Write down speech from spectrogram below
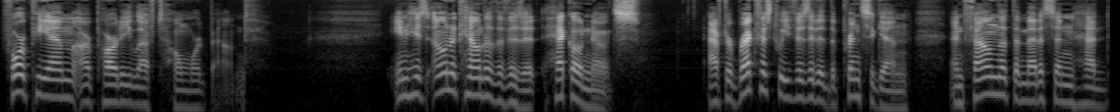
4 p.m., our party left homeward bound. In his own account of the visit, Heco notes, after breakfast, we visited the prince again and found that the medicine had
